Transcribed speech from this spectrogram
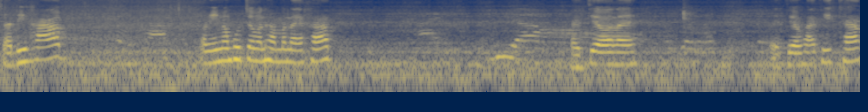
สวัสดีครับ วันนี้น้องพุทธจะมาทำอะไรครับไข่เจียวอะไรไข่เจียวพระอาทิตย์ครับ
